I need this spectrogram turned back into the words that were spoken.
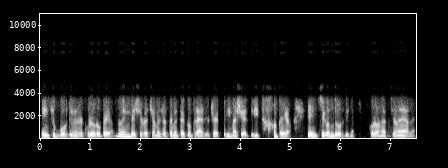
e in subordine c'è quello europeo. Noi invece facciamo esattamente il contrario, cioè prima c'è il diritto europeo e in secondo ordine quello nazionale.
